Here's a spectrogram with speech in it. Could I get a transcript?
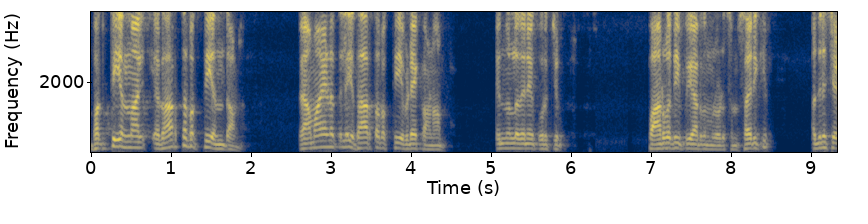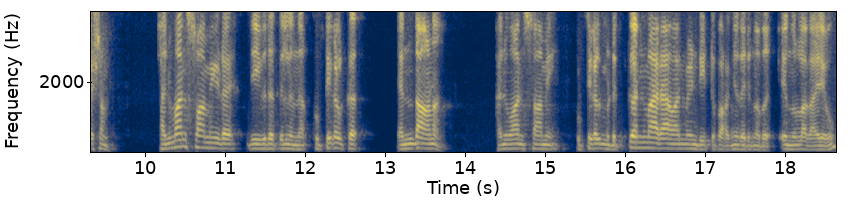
ഭക്തി എന്നാൽ യഥാർത്ഥ ഭക്തി എന്താണ്? രാമായണത്തിലെ യഥാർത്ഥ ഭക്തി എവിടെ കാണാം? എന്നുള്ളതിനെ കുറിച്ചും പാർവതി പി ആർ നമ്മളോട് സംസാരിക്കും. അതിനുശേഷം ഹനുമാൻ സ്വാമിയുടെ ജീവിതത്തിൽ നിന്ന് കുട്ടികൾക്ക് എന്താണ് ഹനുമാൻ സ്വാമി കുട്ടികൾ മിടുക്കന്മാരാവാൻ വേണ്ടിയിട്ട് പറഞ്ഞു തരുന്നത് എന്നുള്ള കാര്യവും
